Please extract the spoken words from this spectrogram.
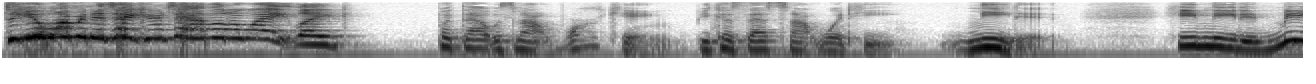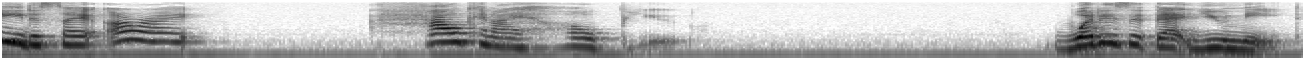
do you want me to take your tablet away? Like, but that was not working because that's not what he needed. He needed me to say, all right, how can I help you? What is it that you need?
